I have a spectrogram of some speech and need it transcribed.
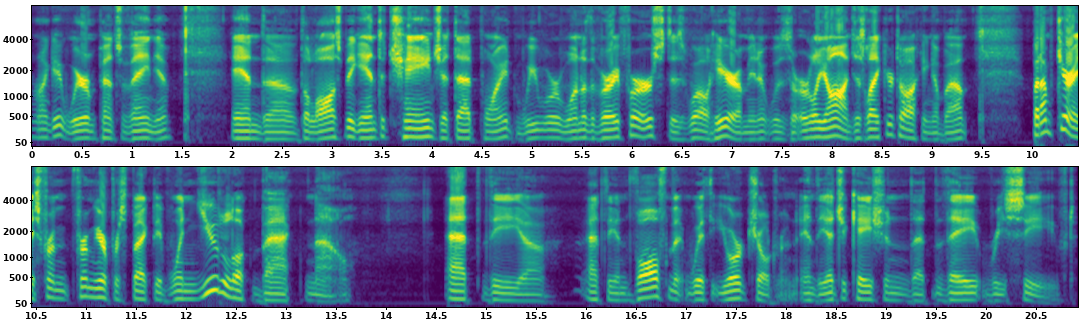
We're in Pennsylvania. And uh, the laws began to change at that point. We were one of the very first as well here. I mean, it was early on, just like you're talking about. But I'm curious from from your perspective, when you look back now at the uh, at the involvement with your children and the education that they received,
